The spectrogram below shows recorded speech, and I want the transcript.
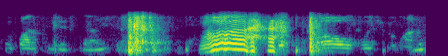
para tá? o último mano.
